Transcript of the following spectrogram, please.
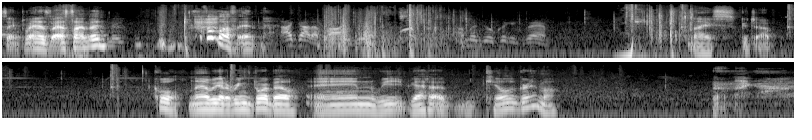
Same plan as last time then. The muffin. I got a body here. I'm gonna do a quick exam. Nice. Good job. Cool. Now we gotta ring the doorbell and we gotta kill grandma. Oh my god.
